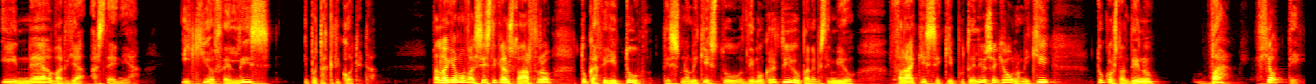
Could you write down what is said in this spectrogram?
η νέα βαριά ασθένεια. Η οικειοθελής υποτακτικότητα. Τα λόγια μου βασίστηκαν στο άρθρο του καθηγητού της νομικής του Δημοκρατίου Πανεπιστημίου Θράκης, εκεί που τελείωσε και ο νομική, του Κωνσταντίνου Βαθιώτη.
